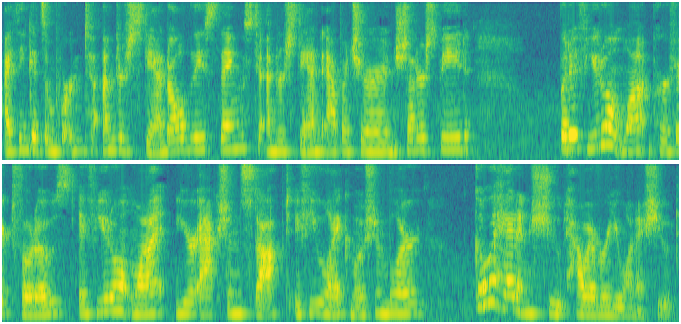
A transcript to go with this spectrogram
I think it's important to understand all of these things, to understand aperture and shutter speed. But if you don't want perfect photos, if you don't want your action stopped, if you like motion blur, go ahead and shoot however you want to shoot.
